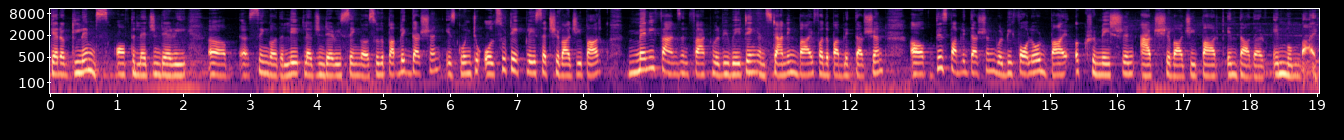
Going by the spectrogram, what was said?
get a glimpse of the legendary uh, uh, singer, the late legendary singer. So the public darshan is going to also take place at Shivaji Park. Many fans, in fact, will be waiting and standing by for the public darshan. Uh, this public darshan will be followed by a cremation at Shivaji Park in Dadar in Mumbai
